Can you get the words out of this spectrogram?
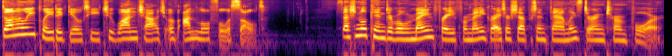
Donnelly pleaded guilty to one charge of unlawful assault. Sessional kinder will remain free for many Greater Shepparton families during Term 4.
